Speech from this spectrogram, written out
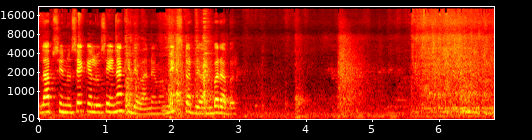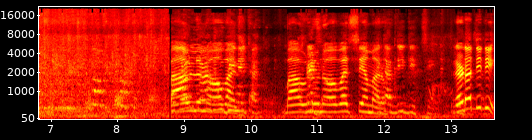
લાપસીનું શેકેલું છે એ નાખી દેવાનું એમાં મિક્સ કરી દેવાનું બરાબર. બાવલુનો અવાજ. બાવલુનો અવાજ છે અમારો. રડો દીદી.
